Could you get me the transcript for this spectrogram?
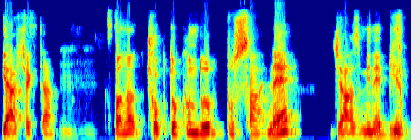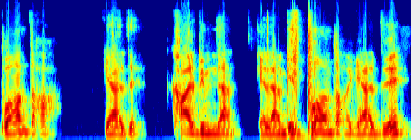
gerçekten hı hı. bana çok dokundu bu sahne. Cazmine bir puan daha geldi. Kalbimden gelen bir puan daha geldi.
